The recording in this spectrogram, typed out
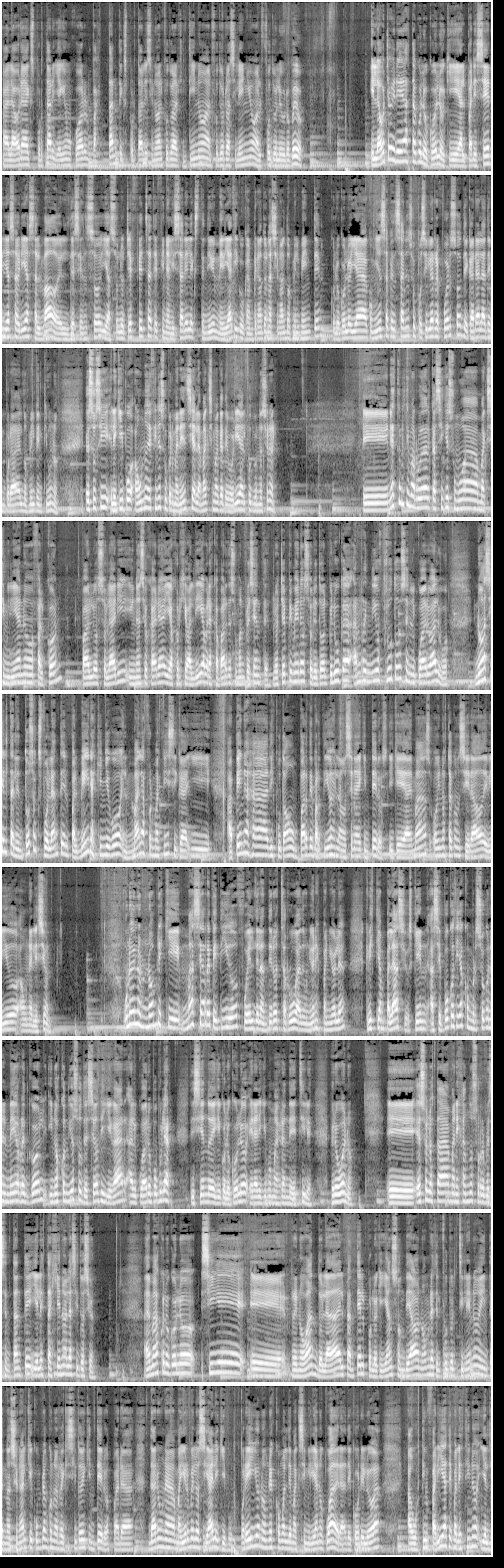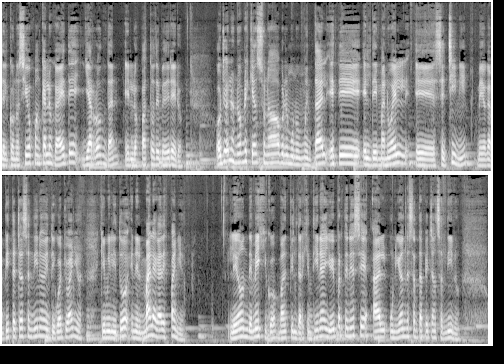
a la hora de exportar ya que es un jugador bastante exportable si no al fútbol argentino, al fútbol brasileño, al fútbol europeo. En la otra vereda está Colo Colo, que al parecer ya se habría salvado del descenso y a solo tres fechas de finalizar el extendido y mediático Campeonato Nacional 2020, Colo Colo ya comienza a pensar en sus posibles refuerzos de cara a la temporada del 2021. Eso sí, el equipo aún no define su permanencia en la máxima categoría del fútbol nacional. Eh, en esta última rueda el cacique sumó a Maximiliano Falcón, Pablo Solari, Ignacio Jara y a Jorge Valdía para escapar de su mal presente. Los tres primeros, sobre todo el Peluca, han rendido frutos en el cuadro albo. No así el talentoso exvolante del Palmeiras, quien llegó en mala forma física y apenas ha disputado un par de partidos en la docena de Quinteros y que además hoy no está considerado debido a una lesión. Uno de los nombres que más se ha repetido fue el delantero charrúa de Unión Española, Cristian Palacios, quien hace pocos días conversó con el medio Red Gol y no escondió sus deseos de llegar al cuadro popular, diciendo de que Colo Colo era el equipo más grande de Chile. Pero bueno, eh, eso lo está manejando su representante y él está ajeno a la situación. Además, Colo Colo sigue eh, renovando la edad del plantel, por lo que ya han sondeado nombres del fútbol chileno e internacional que cumplan con el requisito de Quinteros para dar una mayor velocidad al equipo. Por ello, nombres como el de Maximiliano Cuadra de Cobreloa, Agustín Farías de Palestino y el del conocido Juan Carlos Gaete ya rondan en los pastos de Pedrero. Otro de los nombres que han sonado por el Monumental es de, el de Manuel eh, Cecchini, mediocampista trascendino de 24 años, que militó en el Málaga de España. León de México, Banfield de Argentina y hoy pertenece al Unión de Santa Fe Transandino.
